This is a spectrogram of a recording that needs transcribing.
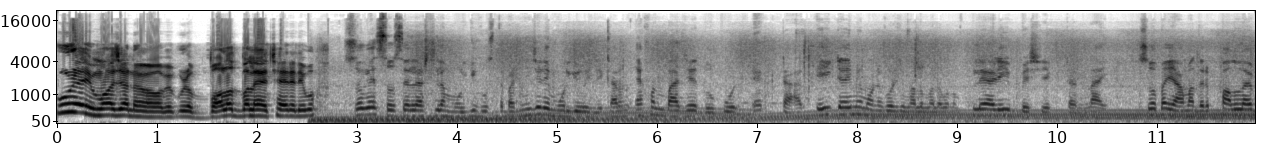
পুরোই মজা নেওয়া হবে, পুরো বলদ বলায় ছেড়ে দেবো। সো গাইস সোশ্যালে আসছিলাম মুরগি খুঁজতে পারি নিজেরই মুরগি হয়েছে, কারণ এখন বাজে দুপুর একটা, আর এই টাইমে মনে করছি ভালো ভালো কোনো প্লেয়ারই বেশি একটা নাই। সো ভাই, আমাদের পাল্লায়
